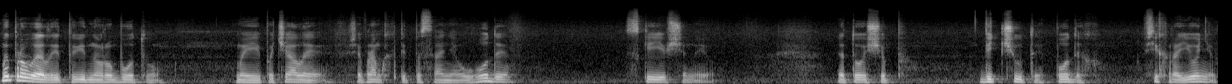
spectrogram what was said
Ми провели відповідну роботу. Ми її почали ще в рамках підписання угоди з Київщиною для того, щоб відчути подих всіх районів.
